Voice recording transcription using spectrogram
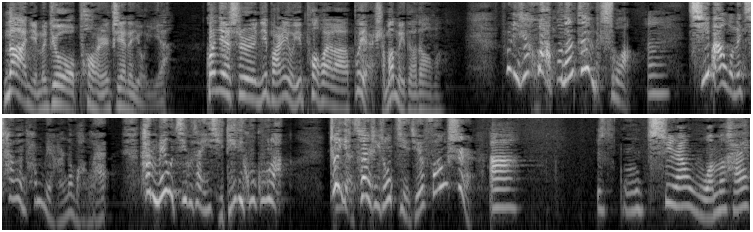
那你们就破坏人之间的友谊啊！关键是你把人友谊破坏了，不也什么没得到吗？不是你这话不能这么说，嗯，起码我们掐断他们两人的往来，他们没有机会在一起嘀嘀咕咕了，这也算是一种解决方式。啊，嗯，虽然我们还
